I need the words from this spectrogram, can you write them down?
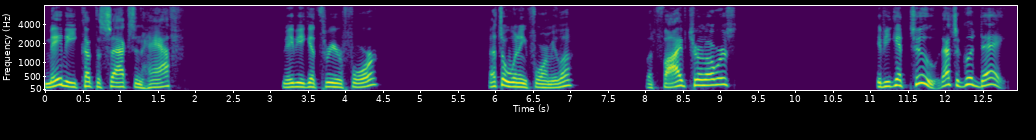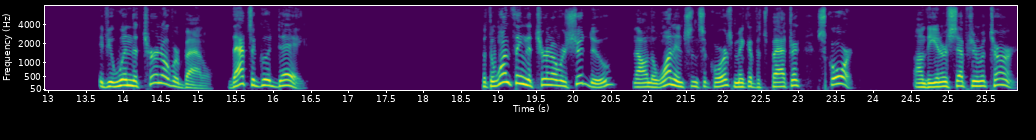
Maybe cut the sacks in half. Maybe you get three or four. That's a winning formula. But five turnovers? If you get two, that's a good day. If you win the turnover battle, that's a good day. But the one thing that turnovers should do, now in the one instance, of course, Minkah Fitzpatrick scored on the interception return.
